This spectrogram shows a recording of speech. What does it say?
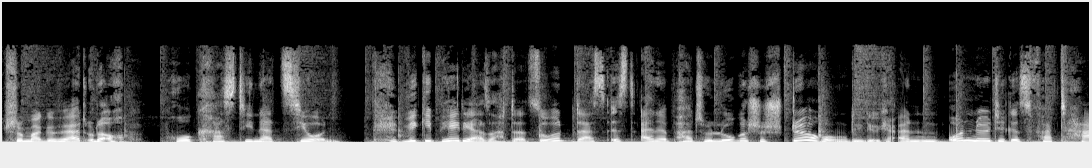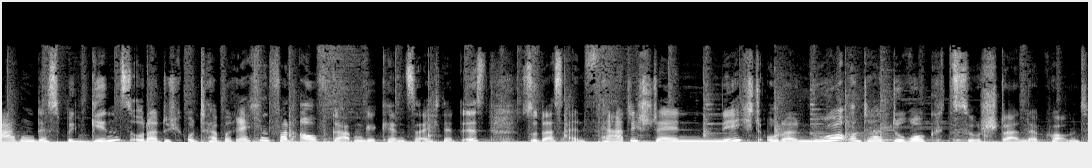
Schon mal gehört? Oder auch Prokrastination. Wikipedia sagt dazu, das ist eine pathologische Störung, die durch ein unnötiges Vertagen des Beginns oder durch Unterbrechen von Aufgaben gekennzeichnet ist, sodass ein Fertigstellen nicht oder nur unter Druck zustande kommt.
